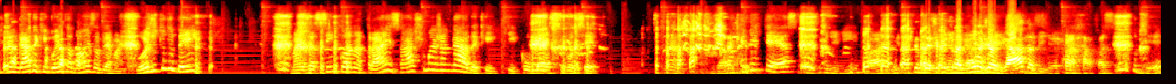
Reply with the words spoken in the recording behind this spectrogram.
Que jangada que aguenta nós, André Marques. Hoje tudo bem. Mas há cinco anos atrás, acha uma jangada que, que coubesse você. Ah, agora essa pra cima de mim, claro. Você defende pra mim a jangada, bicho? Ah, vai se fuder.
